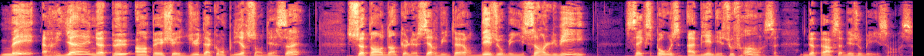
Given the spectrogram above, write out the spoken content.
Mais rien ne peut empêcher Dieu d'accomplir son dessein, cependant que le serviteur désobéissant, lui, s'expose à bien des souffrances de par sa désobéissance.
